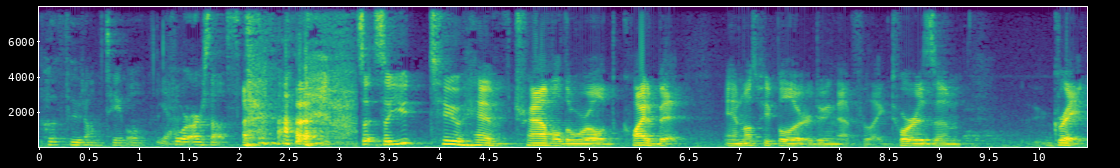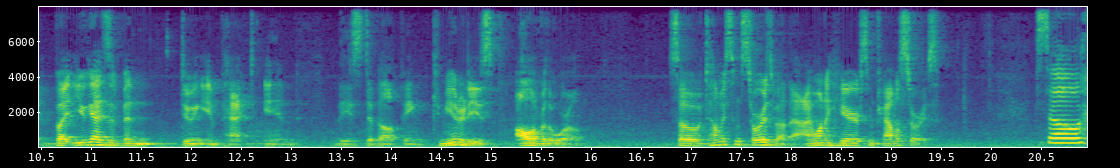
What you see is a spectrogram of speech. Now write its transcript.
put food on the table yeah. for ourselves. so, so you two have traveled the world quite a bit, and most people are doing that for like tourism. Great, but you guys have been doing impact in these developing communities all over the world. So tell me some stories about that. I want to hear some travel stories. So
